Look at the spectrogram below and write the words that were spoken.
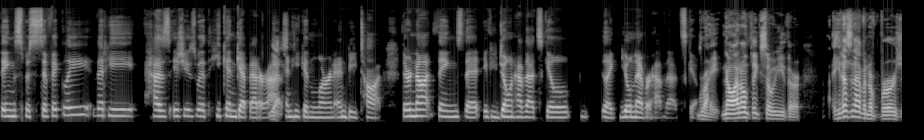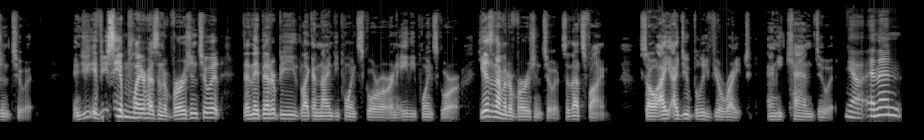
things specifically that he has issues with, he can get better at yes. and he can learn and be taught. They're not things that if you don't have that skill, like you'll never have that skill. Right. No, I don't think so either. He doesn't have an aversion to it. And you, if you see a mm-hmm. player has an aversion to it, then they better be like a 90 point scorer or an 80 point scorer. He doesn't have an aversion to it, so that's fine. So I, I do believe you're right, and he can do it. Yeah. And then,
